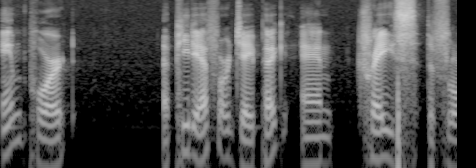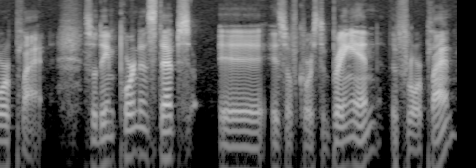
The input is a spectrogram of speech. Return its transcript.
import a PDF or JPEG and trace the floor plan. So the important steps uh, is of course to bring in the floor plan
